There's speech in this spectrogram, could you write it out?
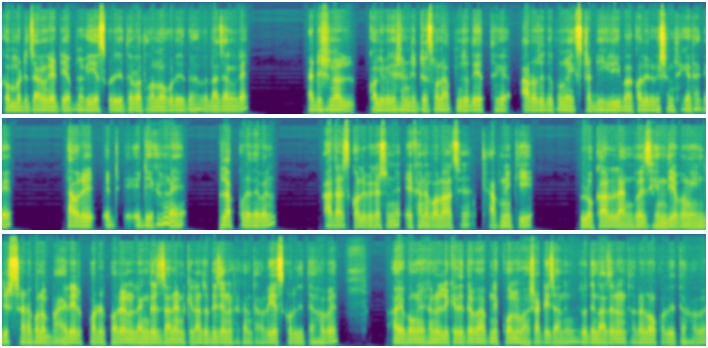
কম্পিউটার জানলে এটি আপনাকে ইয়েস করে দিতে হবে অথবা নো করে দিতে হবে। না জানলে অ্যাডিশনাল কোয়ালিফিকেশন ডিটেলস মানে আপনি যদি এর থেকে আরও যদি কোনো এক্সট্রা ডিগ্রি বা কোয়ালিফিকেশন থেকে থাকে, তাহলে এটি- এটি এখানে ফিল আপ করে দেবেন। আদার্স কোয়ালিফিকেশনে এখানে বলা আছে, আপনি কি লোকাল ল্যাঙ্গুয়েজ হিন্দি এবং ইংলিশ ছাড়া কোনো বাইরের পরে ফরেন ল্যাঙ্গুয়েজ জানেন কিনা, যদি জেনে থাকেন তাহলে ইয়েস করে দিতে হবে। এবং এখানে লিখে দিতে হবে আপনি কোন ভাষাটি জানেন, যদি না জানেন তাহলে নো করে দিতে হবে।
